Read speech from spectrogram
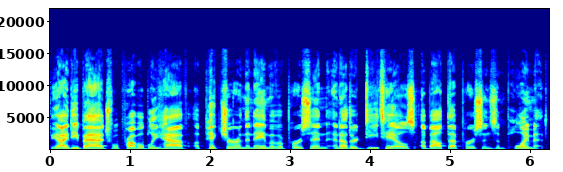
The ID badge will probably have a picture and the name of a person and other details about that person's employment.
